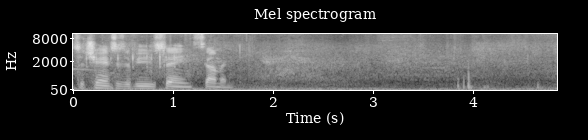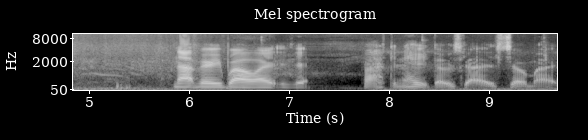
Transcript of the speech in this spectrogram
What's the chances of you saying summon? Not very well, is it? Fucking hate those guys so much.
